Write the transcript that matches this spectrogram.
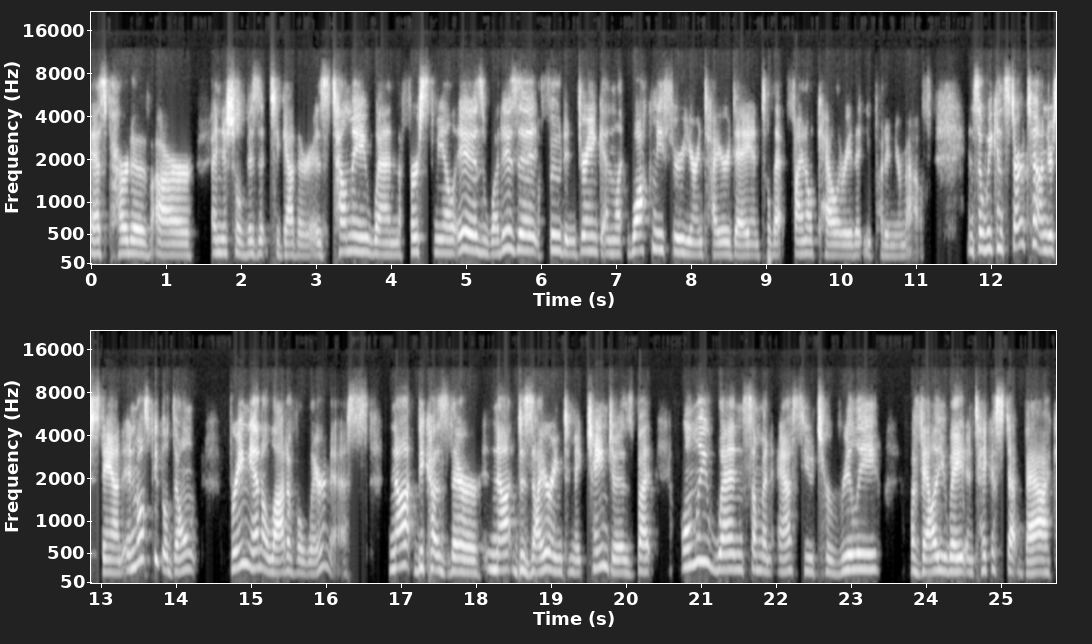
as part of our initial visit together is tell me when the first meal is, what is it, food and drink and let, walk me through your entire day until that final calorie that you put in your mouth. And so we can start to understand and most people don't bring in a lot of awareness, not because they're not desiring to make changes, but only when someone asks you to really evaluate and take a step back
